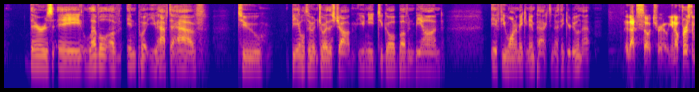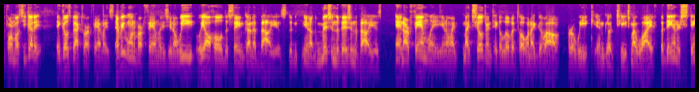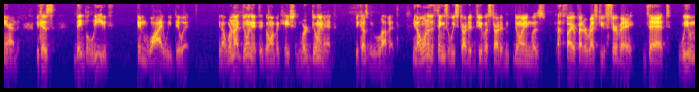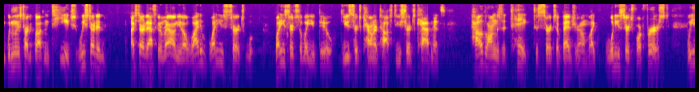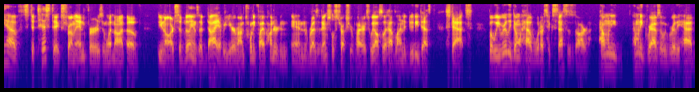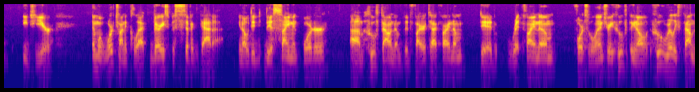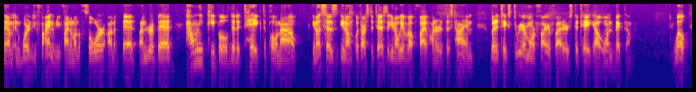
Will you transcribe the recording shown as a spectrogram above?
There's a level of input you have to have to be able to enjoy this job. You need to go above and beyond if you want to make an impact. And I think you're doing that. That's so true. You know, first and foremost, you got to it goes back to our families. Every one of our families, you know, we we all hold the same kind of values. The you know, the mission, the vision, the values. And our family, you know, my my children take a little bit toll when I go out for a week and go teach. My wife, but they understand because they believe in why we do it. You know, we're not doing it to go on vacation. We're doing it because we love it. You know, one of the things that we started, a few of us started doing was a firefighter rescue survey that we, when we started to go out and teach, we started I started asking around, you know, why do why do you search? Why do you search the way you do? Do you search countertops? Do you search cabinets? How long does it take to search a bedroom? Like, what do you search for first? We have statistics from NFIRS and whatnot of you know our civilians that die every year, around 2,500 in, in residential structure fires. We also have line of duty death stats, but we really don't have what our successes are. How many how many grabs have we really had each year? And what we're trying to collect very specific data you know, did the assignment order? Um, who found them? Did Fire Attack find them? Did RIT find them? Forcible entry? Who you know? Who really found them? And where did you find them? You find them on the floor, on a bed, under a bed? How many people did it take to pull them out? You know, it says you know with our statistics, you know, we have about 500 at this time, but it takes three or more firefighters to take out one victim. Well,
